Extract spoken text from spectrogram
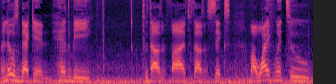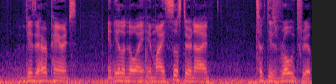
and it was back in had to be 2005 2006. My wife went to visit her parents in Illinois, and my sister and I took this road trip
